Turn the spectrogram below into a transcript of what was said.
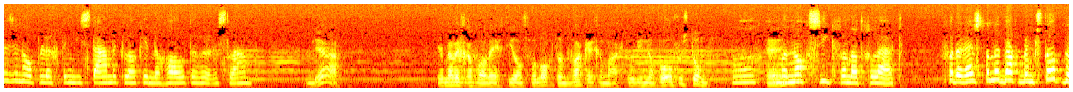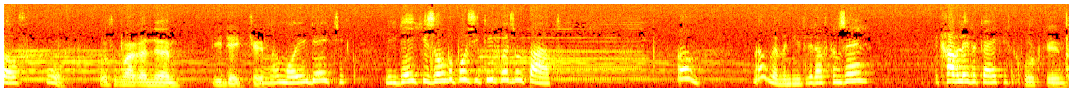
is een opluchting die staande klok in de hal te horen slaan. Ja. In elk geval heeft hij ons vanochtend wakker gemaakt toen hij nog boven stond. Oh, ik ben nog ziek van dat geluid. Voor de rest van de dag ben ik stopdoof. Oh, dat is ook maar een ehm, ideetje. Nou, een mooi ideetje. Een ideetje zonder positief resultaat. Oh, nou, ik ben benieuwd wie dat kan zijn. Ik ga wel even kijken. Goed, kind.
